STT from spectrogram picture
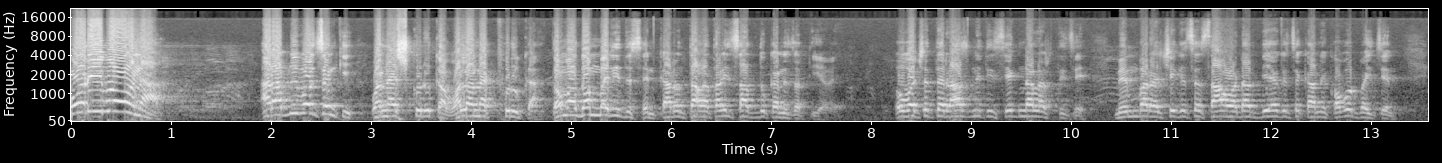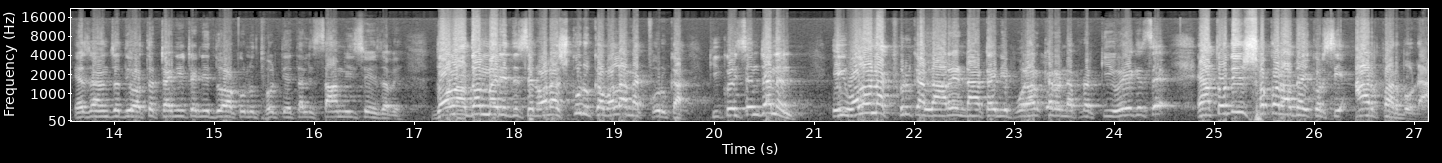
করিব না। আর আপনি বলছেন কি ওয়ানাশ করুকা ওয়ালানাক ফুরুকা দমা দম বাড়িয়ে দিয়েছেন, কারণ তাড়াতাড়ি চার দোকানে যেতে হবে। ও রাজনীতি সিগনাল আসতেছে। মেম্বার এসে গেছে, চা অর্ডার দিয়ে গেছে, কানে খবর পাইছেন। এজন যদি অত টাইনি টাইনি দোয়া কোনো ধরতে, তাহলে চা মিস হয়ে যাবে। দমা দম মারিয়ে দিয়েছেন ওয়ানাশ করুকা, ওয়ালানাক ফুরুকা। কি কইছেন জানেন? এই ওলানাক ফুরুকা লারে না টাইনি পড়ার কারণে আপনার কি হয়ে গেছে? এতদিন শকর আদায় করছি, আর পারব না।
